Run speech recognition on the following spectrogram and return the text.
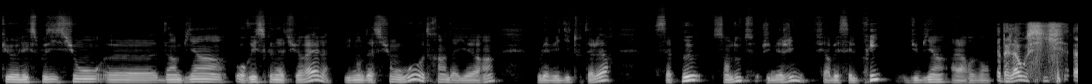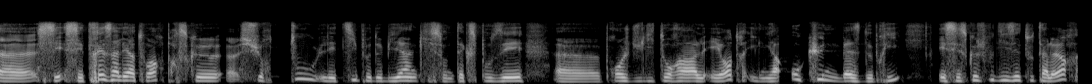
que l'exposition euh, d'un bien au risque naturel, inondation ou autre hein, d'ailleurs, hein, vous l'avez dit tout à l'heure, ça peut sans doute, j'imagine, faire baisser le prix du bien à la revente. Eh ben là aussi, euh, c'est très aléatoire parce que euh, sur tous les types de biens qui sont exposés euh, proches du littoral et autres, il n'y a aucune baisse de prix. Et c'est ce que je vous disais tout à l'heure.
